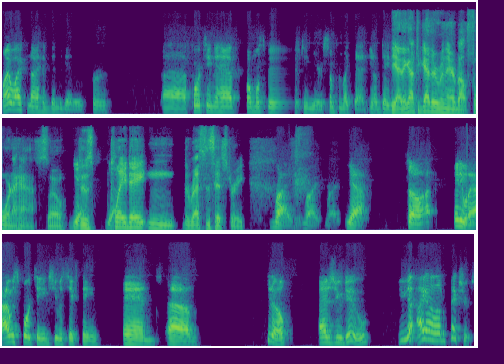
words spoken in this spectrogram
my wife and I have been together for uh, 14 and a half, almost 15 years, something like that. You know, dating. Yeah, they got together when they were about four and a half. So yeah, just yeah. play date and the rest is history. Right, right, right. Yeah. So anyway, I was 14, she was 16, and um, you know, as you do, you got I got a lot of pictures,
